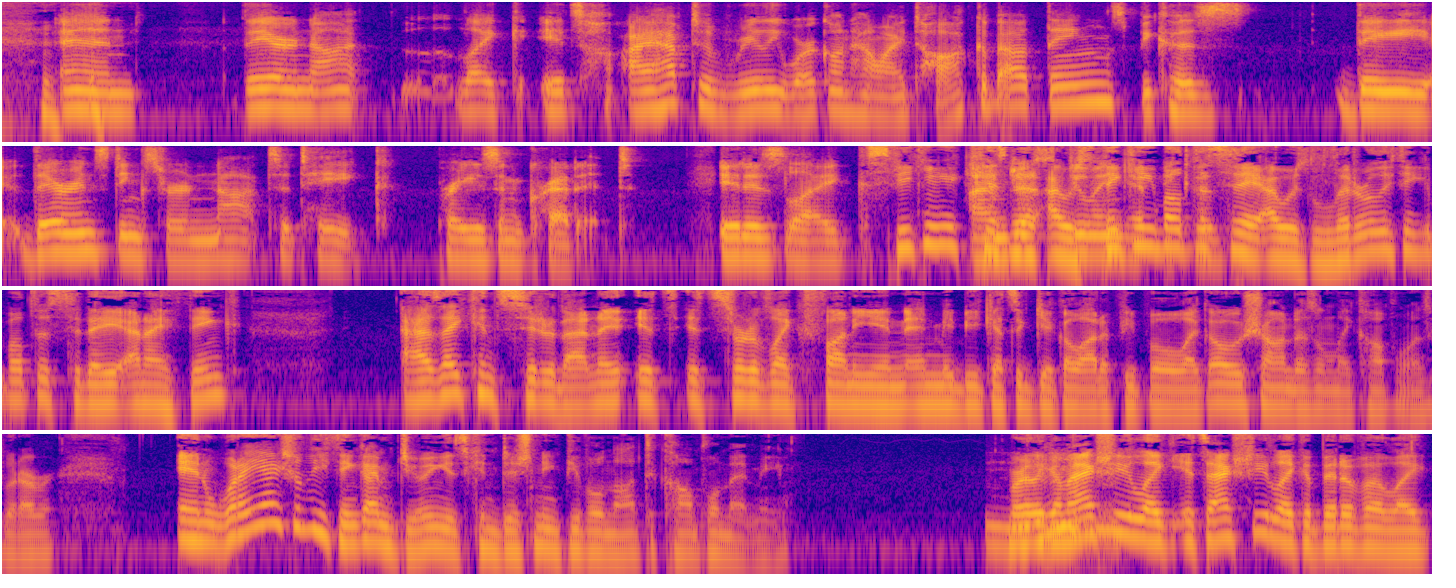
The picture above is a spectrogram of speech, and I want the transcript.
and they are not like it's I have to really work on how I talk about things because they their instincts are not to take praise and credit. It is like speaking of Kismet, I was thinking about this today. I was literally thinking about this today, and I think as I consider that, and it's it's sort of like funny, and, and maybe it gets a giggle out of people, like, oh, Sean doesn't like compliments, whatever. And what I actually think I'm doing is conditioning people not to compliment me. Where like I'm actually like it's actually like a bit of a like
